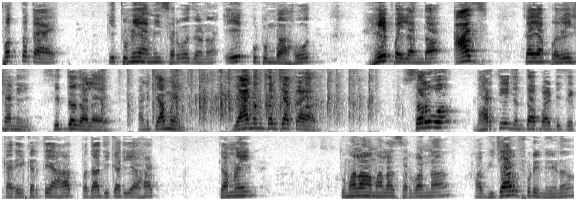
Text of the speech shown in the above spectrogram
फक्त काय की तुम्ही आम्ही सर्वजण एक कुटुंब आहोत हे पहिल्यांदा आजच्या या प्रवेशाने सिद्ध झालंय. आणि त्यामुळे यानंतरच्या काळात सर्व भारतीय जनता पार्टीचे कार्यकर्ते आहात पदाधिकारी आहात त्यामुळे तुम्हाला आम्हाला सर्वांना हा विचार पुढे नेणं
